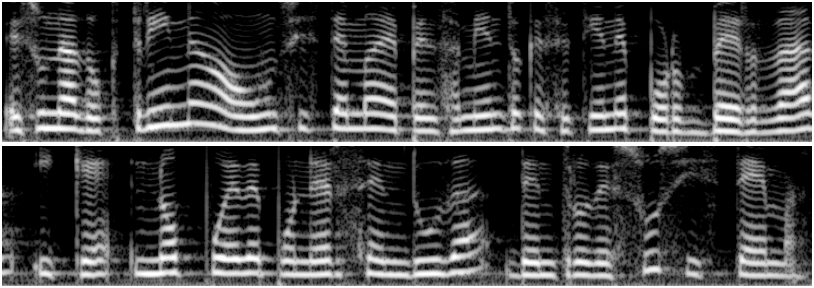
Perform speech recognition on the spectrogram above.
Es una doctrina o un sistema de pensamiento que se tiene por verdad y que no puede ponerse en duda dentro de su sistema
